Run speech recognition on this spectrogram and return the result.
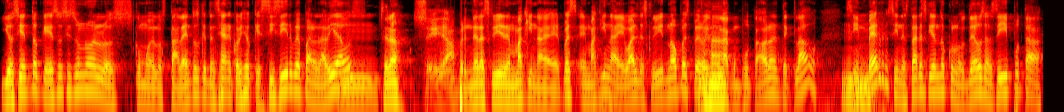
Yo siento que eso sí es uno de los, como de los talentos que te enseñan en el colegio que sí sirve para la vida, vos. Mm, ¿Será? Sí, aprender a escribir en máquina, de- pues en máquina igual de escribir, no, pues, pero Ajá. en la computadora, en el teclado, sin ver, sin estar escribiendo con los dedos así, puta.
